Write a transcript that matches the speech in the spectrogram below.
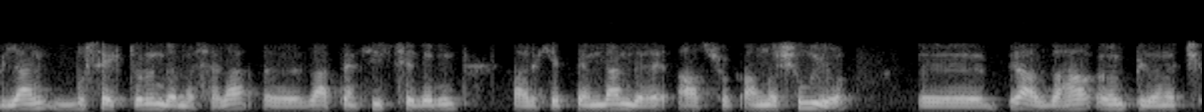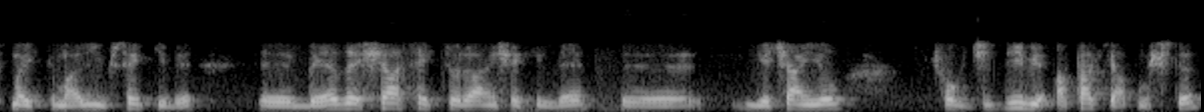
bilen bu sektörün de mesela zaten hisselerin hareketlerinden de az çok anlaşılıyor. E, biraz daha ön plana çıkma ihtimali yüksek gibi. E, beyaz eşya sektörü aynı şekilde e, geçen yıl çok ciddi bir atak yapmıştı.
